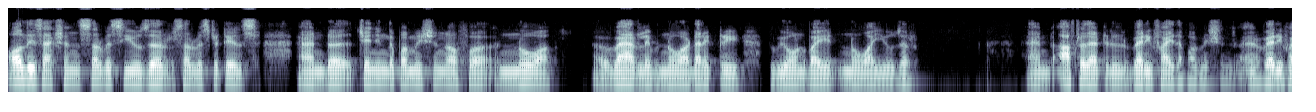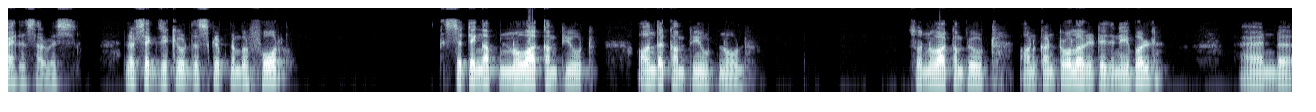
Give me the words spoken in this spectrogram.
all these actions, service user, service details, and uh, changing the permission of uh, Nova, uh, where lib Nova directory to be owned by Nova user. And after that, it will verify the permissions and verify the service. Let's execute the script number four, setting up Nova compute on the compute node. So Nova compute on controller, it is enabled and uh,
